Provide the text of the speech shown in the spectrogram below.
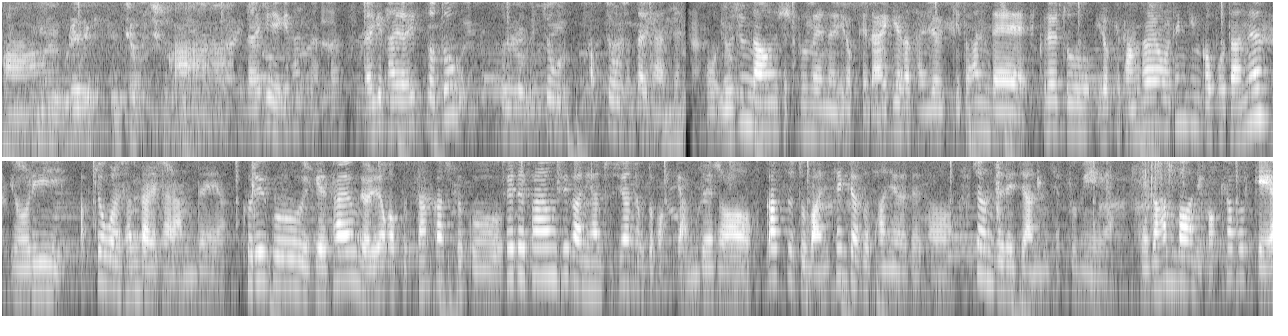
아. 이게 오래됐기 때문에 제가 붙인 거예요. 아, 아, 날개 얘기는 하지 말까? 날개 달려 있어도 별로 위쪽으로, 앞쪽으로 전달이 잘 안 되는. 어, 요즘 나오는 제품에는 이렇게 날개가 달려 있기도 한데, 그래도 이렇게 방사형으로 생긴 것보다는 열이 앞쪽으로 전달이 잘 안 돼요. 그리고 이게 사용 연료가 부탄가스고, 최대 사용 시간이 한 2시간 정도밖에 안 돼서, 가스도 많이 생겨서 다녀야 돼서, 추천드리지 않는 제품이에요. 제가 한번 이거 켜볼게요.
